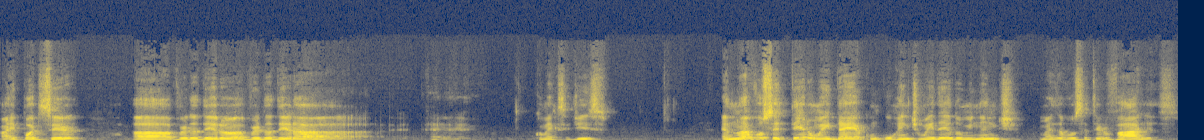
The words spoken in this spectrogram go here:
Aí pode ser a verdadeira, a verdadeira, é, como é que se diz? É, não é você ter uma ideia concorrente, uma ideia dominante, mas é você ter várias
